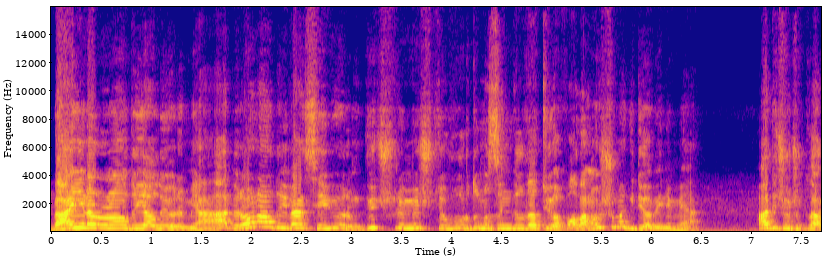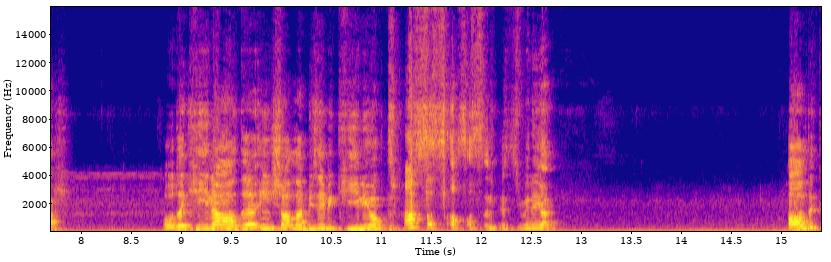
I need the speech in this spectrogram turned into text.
Ben yine Ronaldo'yu alıyorum ya. Abi Ronaldo'yu ben seviyorum. Güçlü müştü vurdu mu zıngıldatıyor falan. Hoşuma gidiyor benim ya. Hadi çocuklar. O da kini aldı. İnşallah bize bir kini yoktur. Hassas hassasın espri yok. Aldık.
